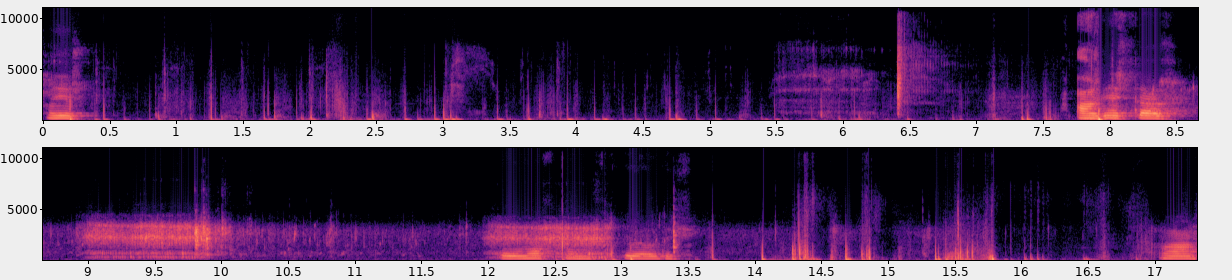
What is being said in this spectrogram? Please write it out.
Hayır. Arkadaşlar. Elmas bulmuş gördük. Lan.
